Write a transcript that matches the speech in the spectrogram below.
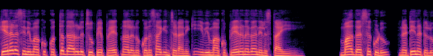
కేరళ సినిమాకు కొత్త దారులు చూపే ప్రయత్నాలను కొనసాగించడానికి ఇవి మాకు ప్రేరణగా నిలుస్తాయి. మా దర్శకుడు నటీనటులు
